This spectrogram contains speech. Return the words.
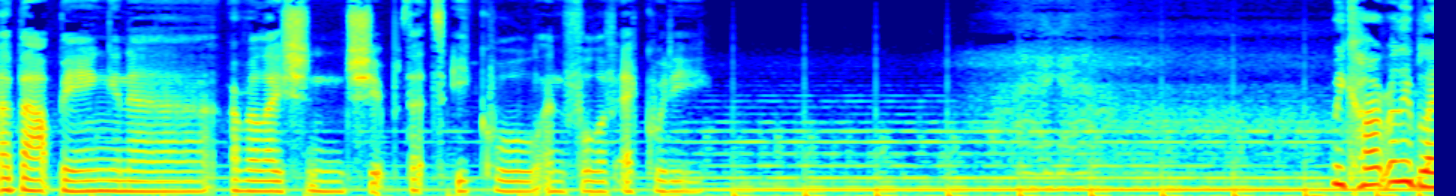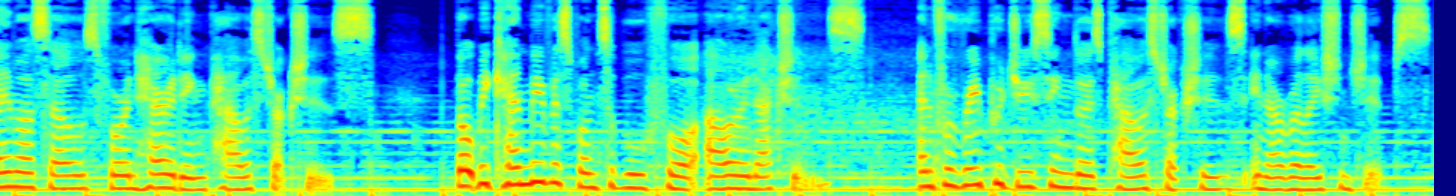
about being in a, a relationship that's equal and full of equity. We can't really blame ourselves for inheriting power structures, but we can be responsible for our own actions and for reproducing those power structures in our relationships.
